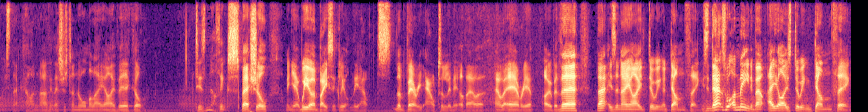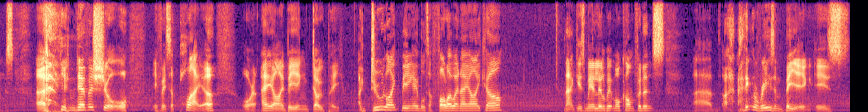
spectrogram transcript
Where's that car? I think that's just a normal AI vehicle. Is nothing special. I mean, yeah, we are basically on the outs, the very outer limit of our, our area over there. That is an AI doing a dumb thing. See, that's what I mean about AIs doing dumb things. Uh, you're never sure if it's a player or an AI being dopey. I do like being able to follow an AI car. That gives me a little bit more confidence. Uh, I think the reason being is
